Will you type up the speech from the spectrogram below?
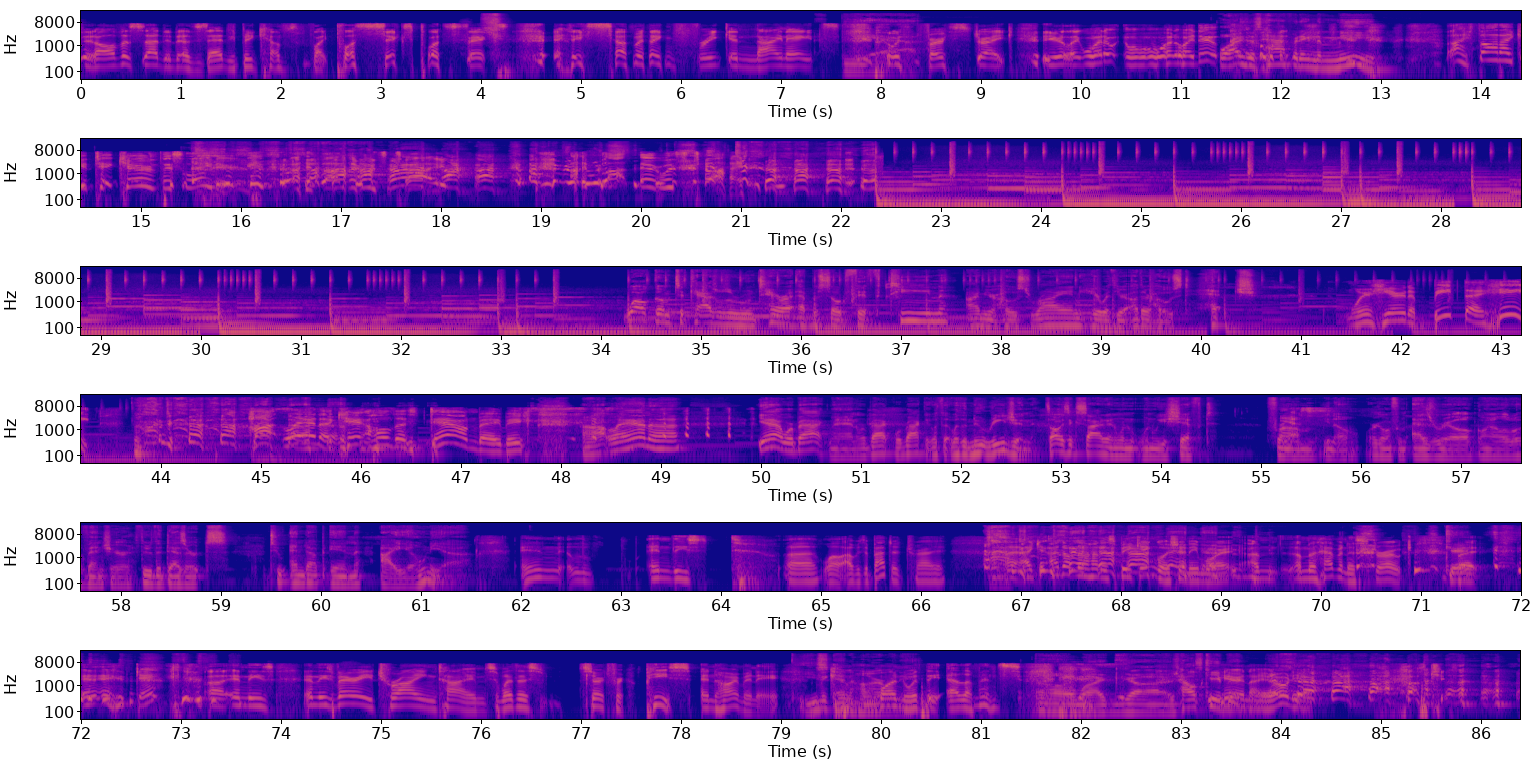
But all of a sudden, a Zed becomes like plus six, plus six, and he's summoning freaking nine eights Yeah. with first strike. You're like, what? Do, what do I do? Why is this happening to me? I thought I could take care of this later. I thought there was time. I thought there was time. Welcome to Casuals of Runeterra, episode 15. I'm your host, Ryan, here with your other host, Hetch. We're here to beat the heat. Hot Lana can't hold us down, baby. Atlanta. yeah, we're back, man. We're back. We're back with, with a new region. It's always exciting when, when we shift from, Yes. you know, we're going from Ezreal, going on a little adventure through the deserts to end up in Ionia. And and these, uh, well, I was about to try. I, I, I don't know how to speak English anymore. I'm I'm having a stroke. But in, okay, uh, in these in these very trying times, let us search for peace and harmony. Peace Become and harmony. one with the elements Oh my gosh. Housekeeping. here in Ionia.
